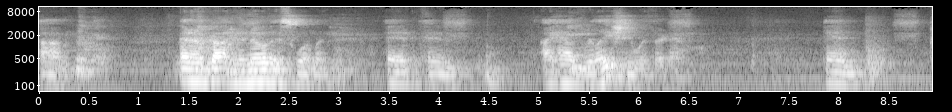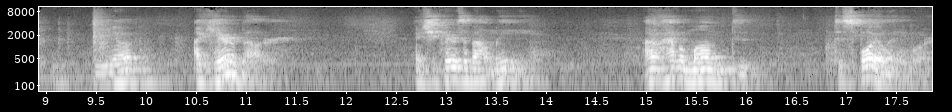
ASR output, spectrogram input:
Um, and I've gotten to know this woman, and, and I have a relation with her now. And, you know, I care about her. And she cares about me. I don't have a mom to, to spoil anymore.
